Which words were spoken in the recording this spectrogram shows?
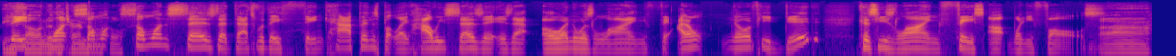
he, he fell into want the turnbuckle. someone someone says that that's what they think happens, but like how he says it is that Owen was lying. Fa- I don't know if he did because he's lying face up when he falls. Ah,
